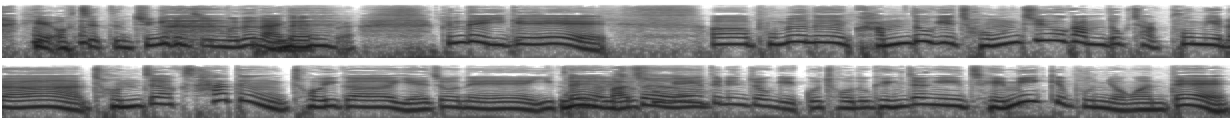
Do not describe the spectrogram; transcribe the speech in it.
예, 어쨌든 중요한 질문은 네. 아니고요. 근데 이게 아, 보면은 감독이 정지우 감독 작품이라 전작 4등 저희가 예전에 이 네, 코너에서 맞아요. 소개해드린 적이 있고 저도 굉장히 재미있게 본 영화인데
